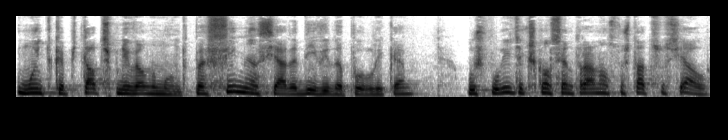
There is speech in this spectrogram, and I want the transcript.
muito capital disponível no mundo para financiar a dívida pública, os políticos concentraram-se no Estado Social.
